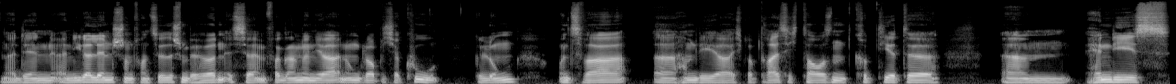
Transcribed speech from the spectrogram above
Ne, den äh, niederländischen und französischen Behörden ist ja im vergangenen Jahr ein unglaublicher Coup gelungen. Und zwar äh, haben die ja, ich glaube, 30.000 kryptierte ähm, Handys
